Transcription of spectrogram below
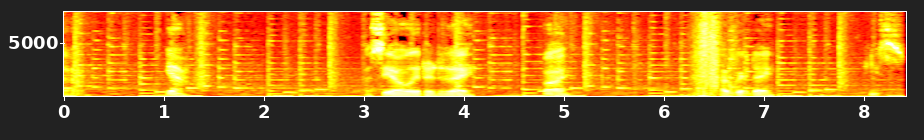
uh, yeah. I'll see y'all later today. Bye. Have a great day. Peace.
